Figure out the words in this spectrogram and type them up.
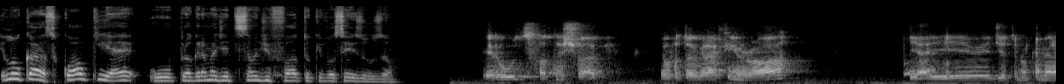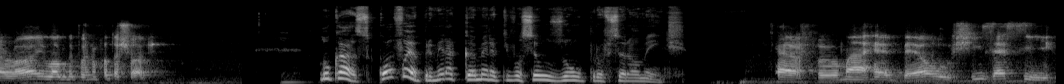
E Lucas, qual que é o programa de edição de foto que vocês usam? Eu uso Photoshop. Eu fotografo em RAW e aí eu edito no Camera Raw e logo depois no Photoshop. Lucas, qual foi a primeira câmera que você usou profissionalmente? Cara, foi uma Rebel XSI.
